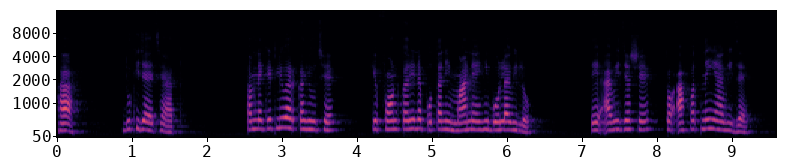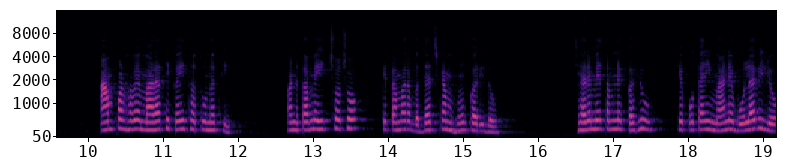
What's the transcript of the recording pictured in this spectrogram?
હા, દુખી જાય છે હાથ. તમને કેટલી વાર કહ્યું છે કે ફોન કરીને પોતાની માને અહીં બોલાવી લો? તે આવી જશે તો આફત નહીં આવી જાય. આમ પણ હવે મારાથી કંઈ થતું નથી. અને તમે ઈચ્છો છો કે તમારા બધા જ કામ હું કરી દઉં. જ્યારે મેં તમને કહ્યું કે પોતાની માને બોલાવી લો,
